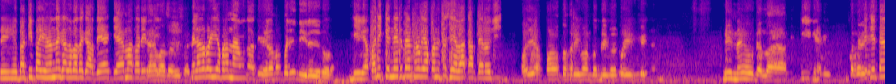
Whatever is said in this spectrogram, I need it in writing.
ਤੇ ਬਾਕੀ ਭਾਈ ਉਹਨਾਂ ਨਾਲ ਗੱਲਬਾਤ ਕਰਦੇ ਆ। ਜੈ ਮਾਤਾ ਦੀ ਭਾਈ। ਮਾਤਾ ਦੀ ਪਹਿਲਾਂ ਤਾਂ ਭਾਈ ਆਪਣਾ ਨਾਮ ਦੱਸ ਦਿਓ। ਮੇਰਾ ਨਾਮ ਭਾਜੀ ਨੀਰਜ ਅਰੋੜਾ। ਠੀਕ ਹੈ ਭਾਜੀ ਕਿੰਨੇ ਕੁ ਦਿਨ ਹੋ ਗਏ ਆਪਾਂ ਨੂੰ ਇੱਥੇ ਸੇਵਾ ਕਰਦਿਆਂ ਨੂੰ ਜੀ? ਭਾਜੀ ਆਪਾਂ ਤਕਰੀਬਨ ਤਕਰੀਬਨ ਕੋਈ ਨਹੀਂ ਨਹੀਂ ਹੋ ਗੱਲ ਆਇਆ ਠੀਕ ਹੈ ਜੀ ਤੇ ਜਿੱਦਾਂ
